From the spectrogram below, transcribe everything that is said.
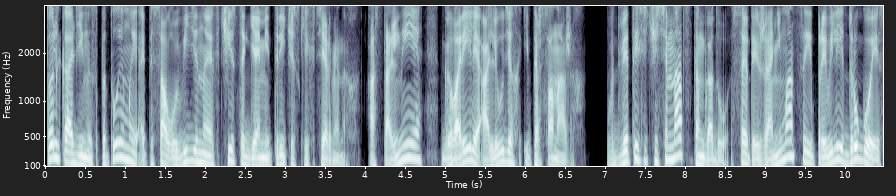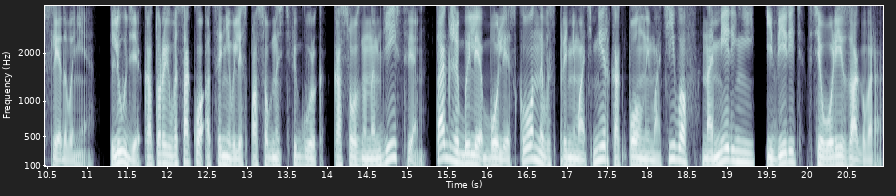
только один испытуемый описал увиденное в чисто геометрических терминах. Остальные говорили о людях и персонажах. В 2017 году с этой же анимацией провели другое исследование. Люди, которые высоко оценивали способность фигурок к осознанным действиям, также были более склонны воспринимать мир как полный мотивов, намерений и верить в теории заговора.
